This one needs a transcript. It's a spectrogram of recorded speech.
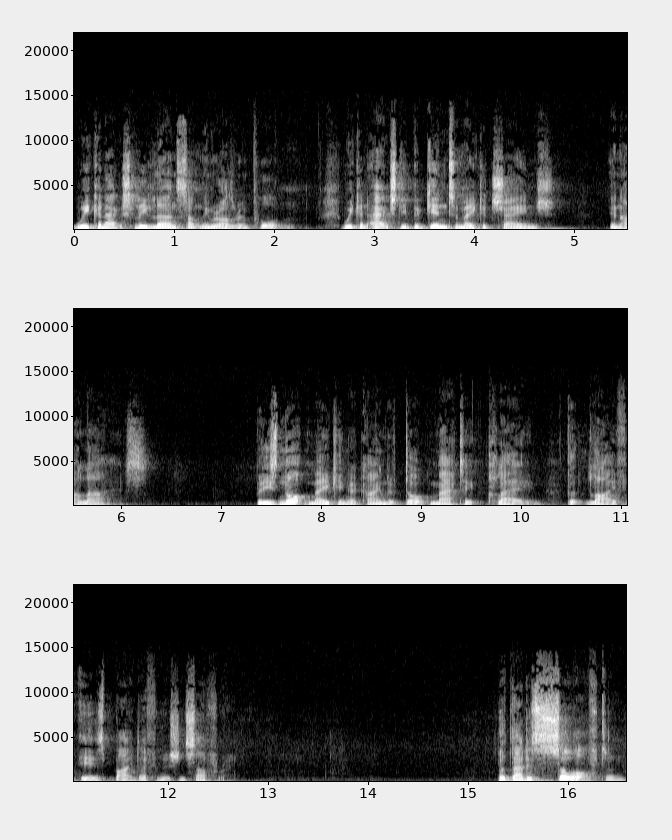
we can actually learn something rather important. We can actually begin to make a change in our lives. But he's not making a kind of dogmatic claim that life is, by definition, suffering. but that is so often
